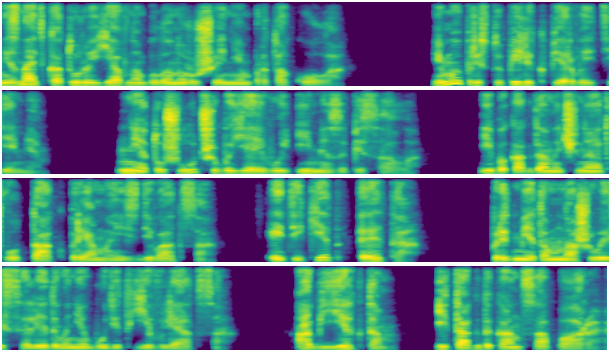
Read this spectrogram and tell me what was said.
не знать которой явно было нарушением протокола. И мы приступили к первой теме. Нет, уж лучше бы я его имя записала. Ибо когда начинают вот так прямо издеваться, этикет — это предметом нашего исследования будет являться, объектом, и так до конца пары.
